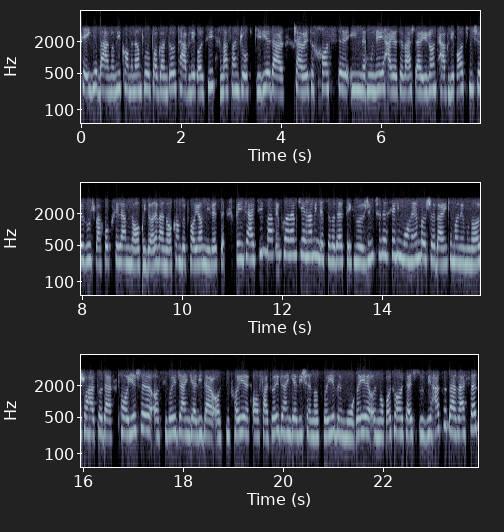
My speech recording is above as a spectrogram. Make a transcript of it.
طی برنامه کاملا پروپاگاندا و تبلیغاتی مثلا جفتگیری در شرایط خاص این گونه حیات وحش در ایران تبلیغات میشه روش و خب خیلی هم نامیدانه و ناکام به پایان می‌رسه. به این ترتیب من فکر کنم که همین استفاده از تکنولوژی می‌تونه خیلی مهم باشه برای اینکه ما نمونه‌هاش رو حتی در پایش آسیب‌های جنگلی در آسیب‌های آفت‌های جنگلی شناسایی به موقع نقاط آتش سوزی حتی در رصد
